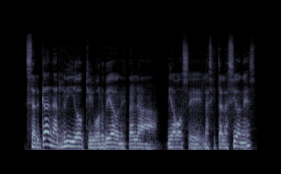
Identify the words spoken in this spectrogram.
cercana al río que bordea donde están la, digamos, eh, las instalaciones.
